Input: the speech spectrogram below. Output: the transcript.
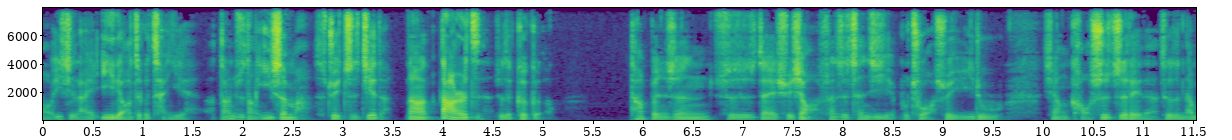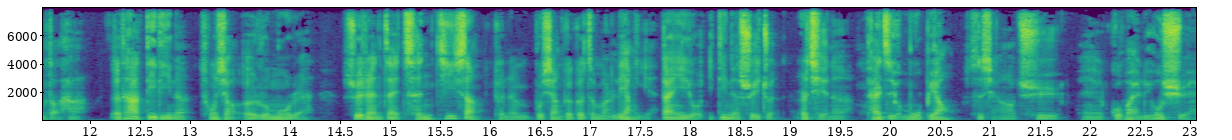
哦，一起来医疗这个产业，当然就是当医生嘛，是最直接的。那大儿子就是哥哥，他本身是在学校算是成绩也不错，所以一路像考试之类的，就是难不倒他。而他的弟弟呢，从小耳濡目染，虽然在成绩上可能不像哥哥这么亮眼，但也有一定的水准。而且呢，他一直有目标，是想要去呃国外留学。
